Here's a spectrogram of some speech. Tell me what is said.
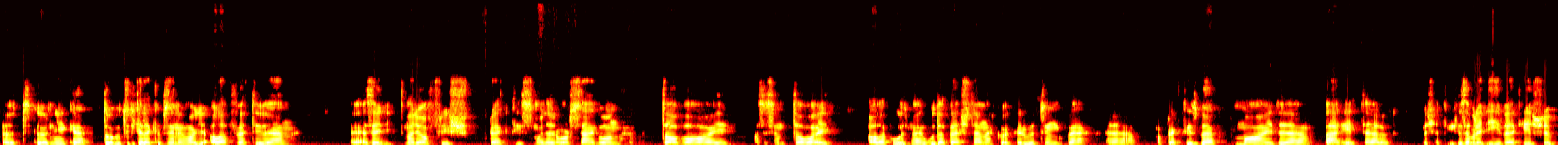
5 környéke. Dolgot úgy kell elképzelni, hogy alapvetően ez egy nagyon friss practice Magyarországon. Tavaly, azt hiszem tavaly alakult meg Budapesten, akkor kerültünk be a practice-be, majd pár héttel és hát igazából egy évvel később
